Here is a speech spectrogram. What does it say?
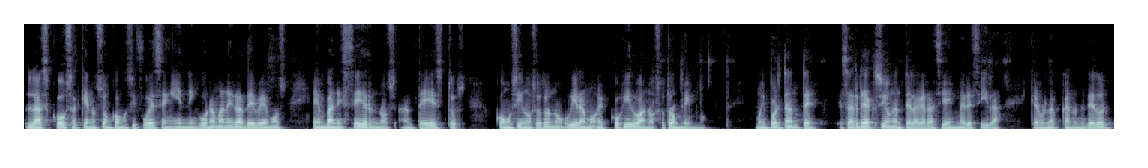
las cosas que no son como si fuesen, y en ninguna manera debemos envanecernos ante estos, como si nosotros no hubiéramos escogido a nosotros mismos. Muy importante esa reacción ante la gracia inmerecida que eran los cánones de Dor.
